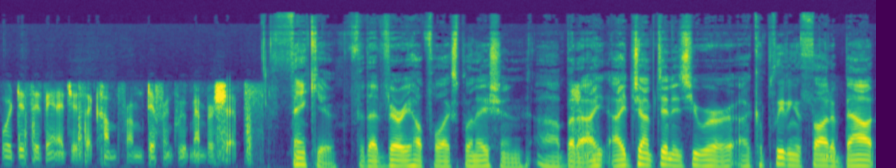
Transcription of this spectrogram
or disadvantages that come from different group memberships. Thank you for that very helpful explanation. Uh, but I, I jumped in as you were uh, completing a thought about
